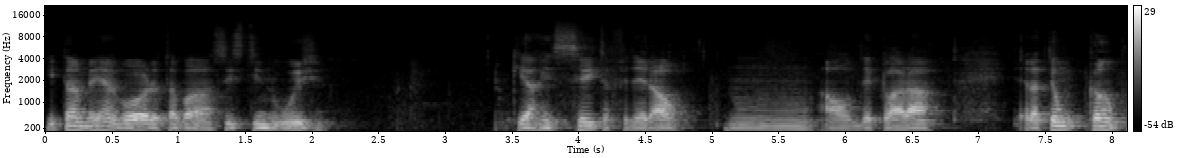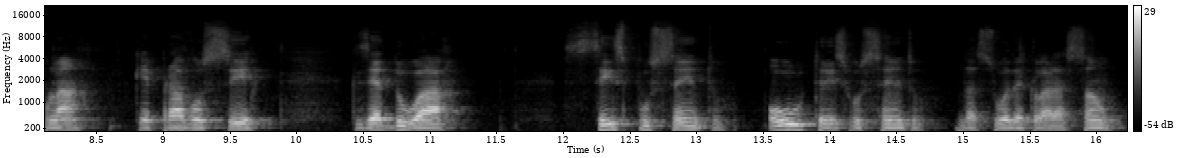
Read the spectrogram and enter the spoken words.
E também agora eu estava assistindo hoje que a Receita Federal, hum, ao declarar, ela tem um campo lá que é para você quiser doar 6% ou 3% da sua declaração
